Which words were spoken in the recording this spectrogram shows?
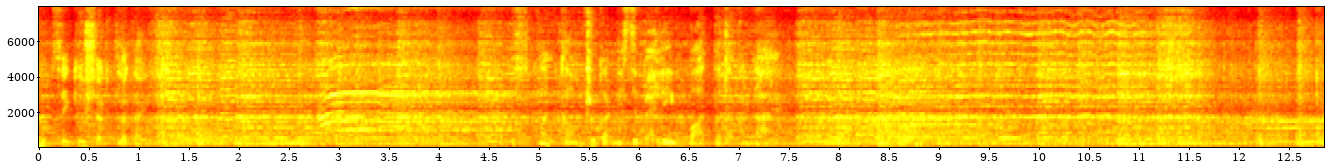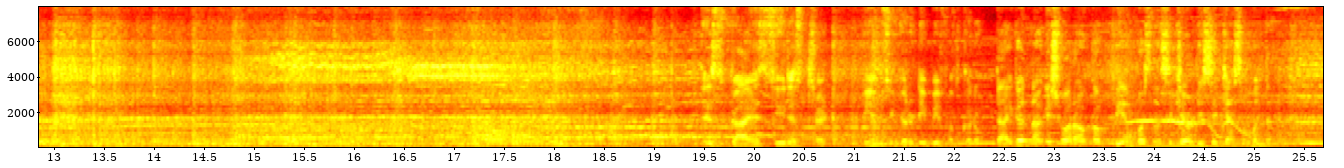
मुझसे क्यों शर्त लगाई? एनकाउंटर करने से पहले एक बात पता करना है। This guy serious threat PM security beef up करो। टाइगर नागेश्वर राव का पीएम पर्सनल सिक्योरिटी से क्या संबंध है?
